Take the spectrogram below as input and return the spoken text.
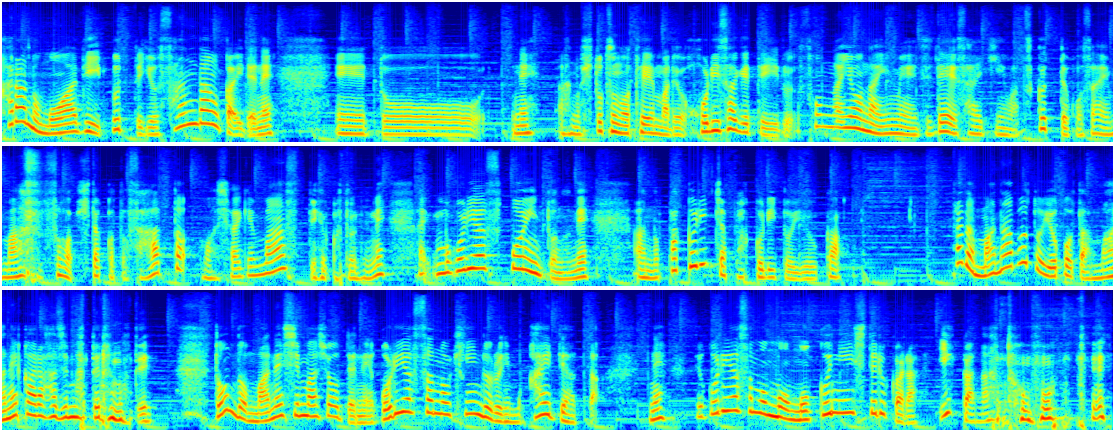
からのモアディープっていう3段階でね、えっ、と、ね、あの、一つのテーマで掘り下げている、そんなようなイメージで最近は作ってございます。そう、一言さーっと申し上げますっていうことでね、はい、もうゴリアスポイントのね、あの、パクリっちゃパクリというか、ただ学ぶということは真似から始まってるので、どんどん真似しましょうってね、ゴリアスさんの Kindle にも書いてあった。ね。で、ゴリアスももう黙認してるからいいかなと思って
